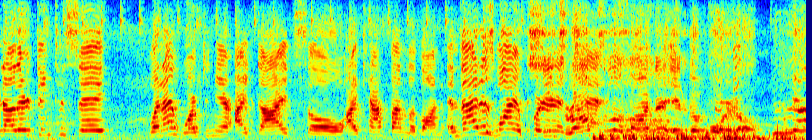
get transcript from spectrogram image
another thing to say. When I warped in here, I died, so I can't find Lavanda, and that is why I put She it in dropped. Lavanda in the portal. no.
